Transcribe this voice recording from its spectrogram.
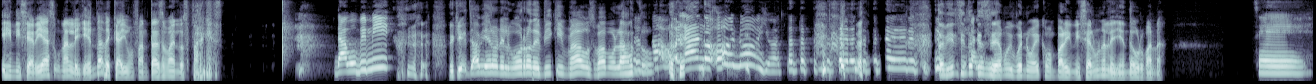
¿Iniciarías una leyenda de que hay un fantasma en los parques? That would be me. ya vieron el gorro de Mickey Mouse, va volando. Está volando, oh no. Yo, También siento que sería muy bueno, ¿eh? Como para iniciar una leyenda urbana. Sí.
